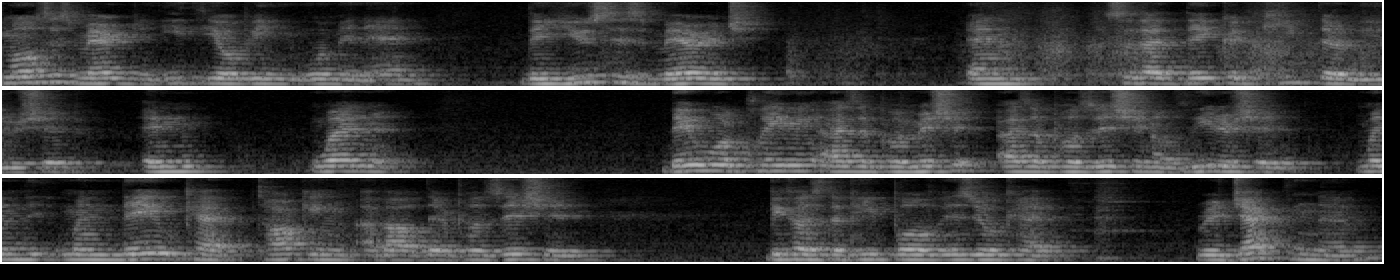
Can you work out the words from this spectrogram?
Moses married an Ethiopian woman, and they used his marriage, and so that they could keep their leadership. And when they were claiming as a permission as a position of leadership, when the, when they kept talking about their position, because the people of Israel kept rejecting them,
